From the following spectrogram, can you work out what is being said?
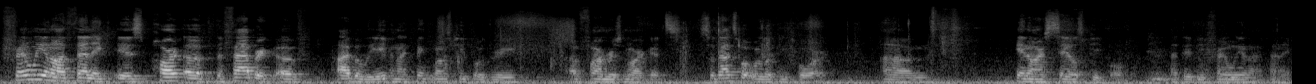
friendly and authentic is part of the fabric of, I believe, and I think most people agree, of farmers markets. So that's what we're looking for um, in our salespeople, that they be friendly and authentic.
